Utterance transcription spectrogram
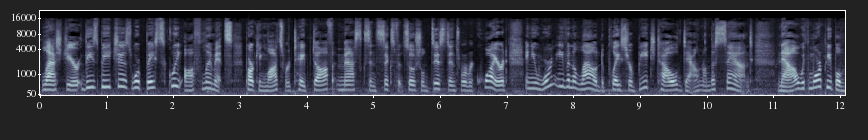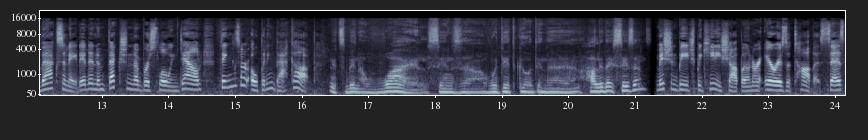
Last year, these beaches were basically off limits. Parking lots were taped off, masks and six foot social distance were required, and you weren't even allowed to place your beach towel down on the sand. Now, with more people vaccinated and infection numbers slowing down, things are opening back up. It's been a while since uh, we did good in the holiday season. Mission Beach bikini shop owner Erez Atava says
